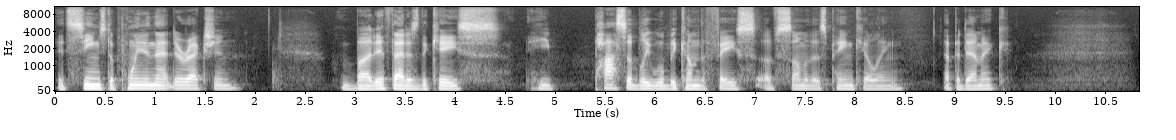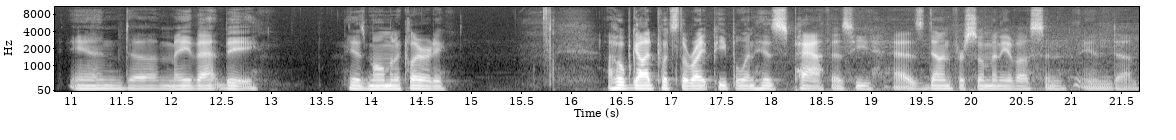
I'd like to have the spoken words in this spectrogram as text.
It seems to point in that direction. But if that is the case, he possibly will become the face of some of this pain killing epidemic. And uh, may that be his moment of clarity. I hope God puts the right people in his path as he has done for so many of us. And, and um,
